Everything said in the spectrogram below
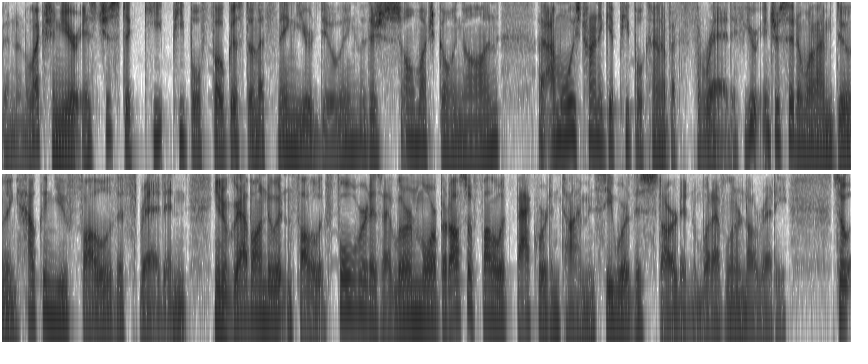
an election year, is just to keep people focused on the thing you're doing. There's so much going on. I'm always trying to give people kind of a thread. If you're interested in what I'm doing, how can you follow the thread and you know grab onto it and follow it forward as I learn more, but also follow it backward in time and see where this started and what I've learned already. So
